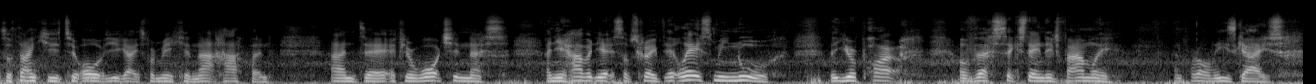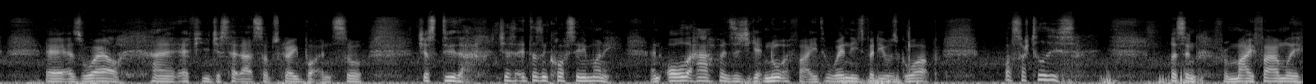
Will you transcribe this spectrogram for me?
So thank you to all of you guys for making that happen. And uh, if you're watching this and you haven't yet subscribed it lets me know that you're part of this extended family and for all these guys uh, as well uh, if you just hit that subscribe button. So just do that. Just it doesn't cost any money. And all that happens is you get notified when these videos go up what's there to lose? Listen, from my family,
